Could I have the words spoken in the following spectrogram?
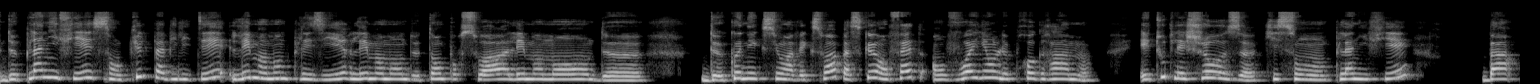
de planifier sans culpabilité les moments de plaisir, les moments de temps pour soi, les moments de de connexion avec soi, parce que en fait, en voyant le programme et toutes les choses qui sont planifiées, ben,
